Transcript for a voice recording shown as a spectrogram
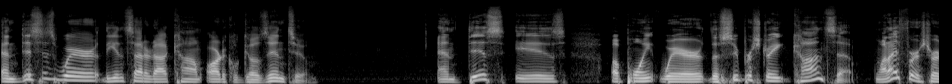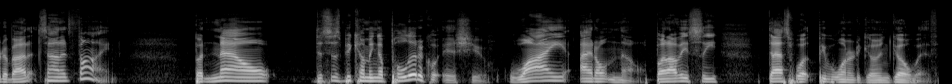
and this is where the insider.com article goes into. And this is a point where the super straight concept, when I first heard about it, sounded fine. But now this is becoming a political issue. Why? I don't know. But obviously, that's what people wanted to go and go with.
